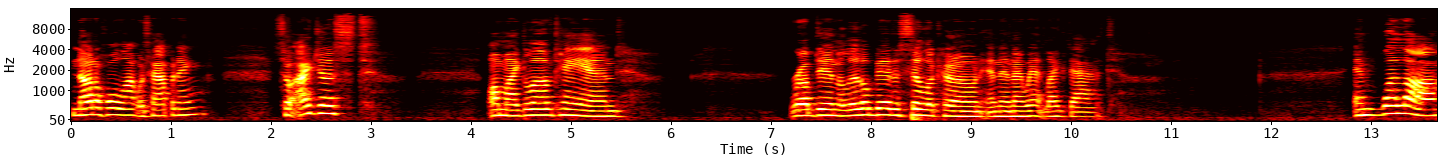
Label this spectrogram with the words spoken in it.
not a whole lot was happening. So I just, on my gloved hand, rubbed in a little bit of silicone and then I went like that. And voila.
